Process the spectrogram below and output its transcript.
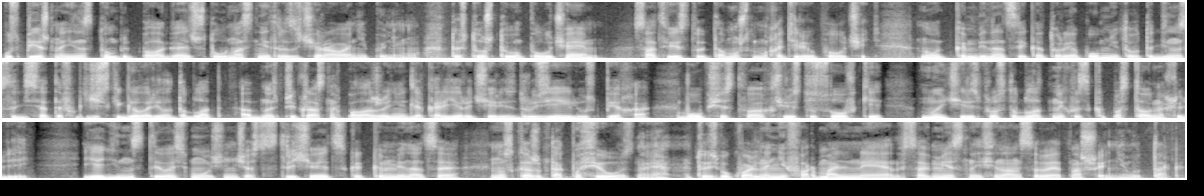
успешный одиннадцатый дом предполагает, что у нас нет разочарований по нему. То есть то, что мы получаем, соответствует тому, что мы хотели бы получить. Вот комбинации, которые я помню, это вот 11-10 фактически говорил, это блат, одно из прекрасных положений для карьеры через друзей или успеха в обществах, через тусовки, ну и через просто блатных высокопоставленных людей. И 11 и 8 очень часто встречается как комбинация, ну, скажем так, мафиозная. То есть буквально неформальные совместные финансовые отношения. Вот так.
